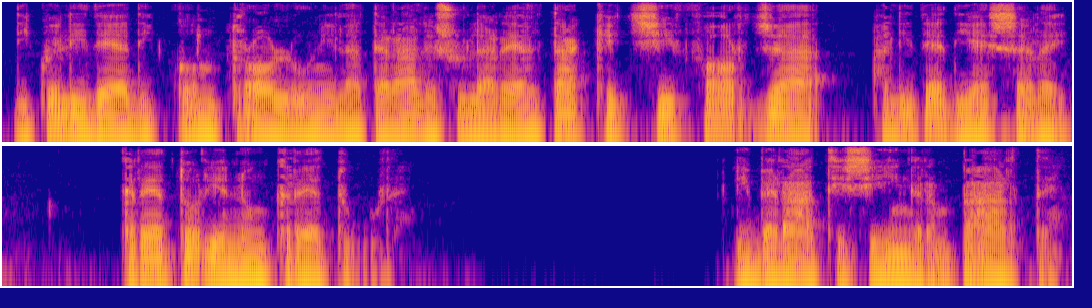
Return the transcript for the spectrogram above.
di quell'idea di controllo unilaterale sulla realtà che ci forgia all'idea di essere creatori e non creature. Liberati sì in gran parte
